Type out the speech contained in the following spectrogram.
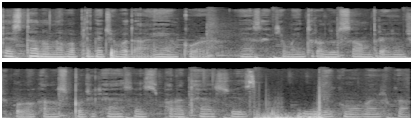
Testando o novo aplicativo da Anchor. Essa aqui é uma introdução para a gente colocar nos podcasts para testes e ver como vai ficar.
